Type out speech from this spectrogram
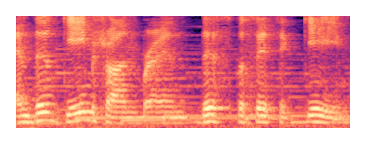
And this game genre this specific game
